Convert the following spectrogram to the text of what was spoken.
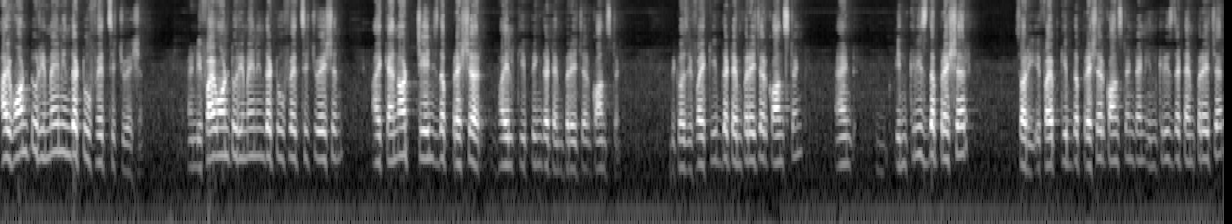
I want to remain in the two phase situation. And if I want to remain in the two phase situation I cannot change the pressure while keeping the temperature constant because if I keep the temperature constant and increase the pressure sorry if I keep the pressure constant and increase the temperature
